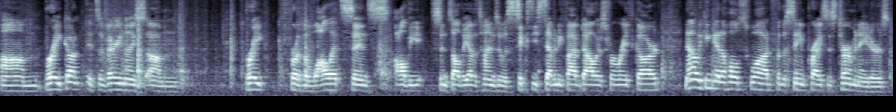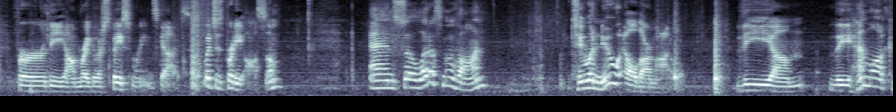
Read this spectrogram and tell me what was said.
um, break on. It's a very nice um, break for the wallet since all the since all the other times it was 60 75 dollars for Wraith Guard. Now we can get a whole squad for the same price as Terminators for the um, regular Space Marines guys, which is pretty awesome. And so let us move on to a new Eldar model. The um, the Hemlock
